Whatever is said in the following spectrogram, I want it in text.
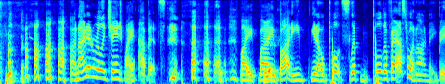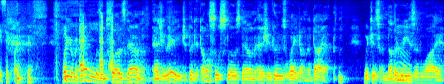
and I didn't really change my habits. my my Yeah. body, you know, pulled slip pulled a fast one on me, basically. Well, your metabolism slows down as you age, but it also slows down as you lose weight on a diet, which is another hmm. reason why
